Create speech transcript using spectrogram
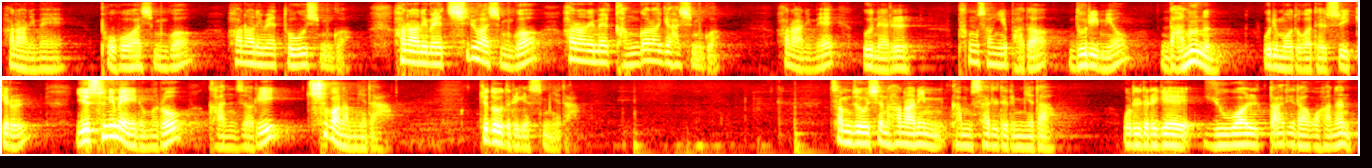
하나님의 보호하심과 하나님의 도우심과 하나님의 치료하심과 하나님의 강건하게 하심과 하나님의 은혜를 풍성히 받아 누리며 나누는 우리 모두가 될 수 있기를 예수님의 이름으로 간절히 축원합니다. 기도드리겠습니다. 참 좋으신 하나님 감사를 드립니다. 우리들에게 6월 달이라고 하는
